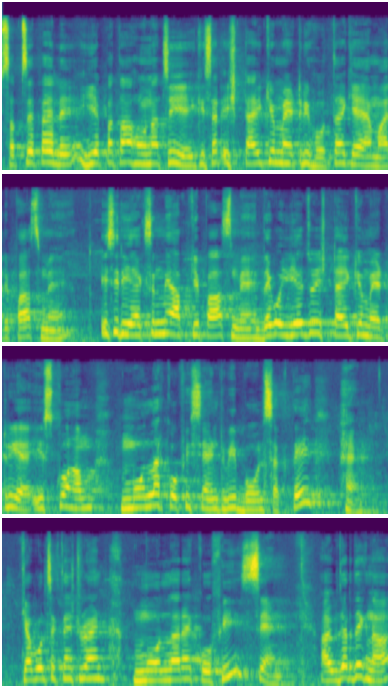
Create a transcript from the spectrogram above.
सबसे पहले ये पता होना चाहिए कि सर स्टाइक्योमेट्री होता क्या है हमारे पास में? इस रिएक्शन में आपके पास में, देखो, ये जो स्टाइक्योमेट्री है, इसको हम मोलर कोफिशिएंट भी बोल सकते हैं। क्या बोल सकते हैं स्टूडेंट? मोलर है कॉफ़ी सेंट अब इधर देखना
